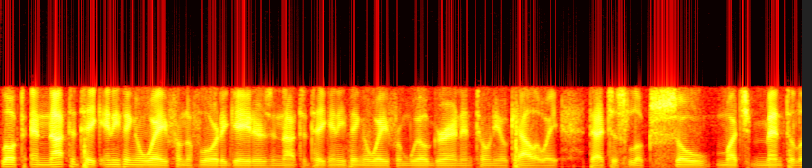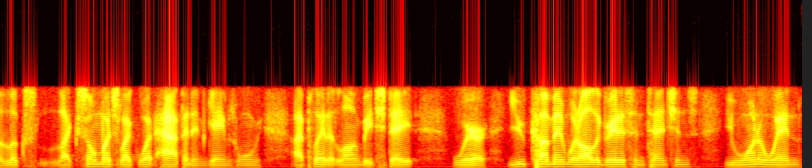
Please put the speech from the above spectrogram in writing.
looked, and not to take anything away from the Florida Gators, and not to take anything away from Will Grier and Antonio Callaway, that just looks so much mental. It looks like so much like what happened in games when we, I played at Long Beach State, where you come in with all the greatest intentions, you want to win,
